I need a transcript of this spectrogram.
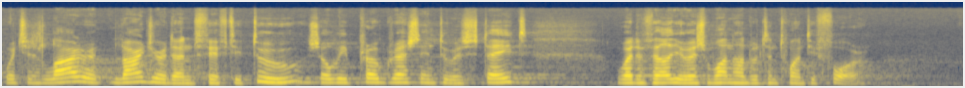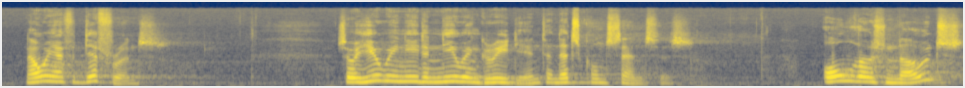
which is larger, larger than 52. So we progress into a state where the value is 124. Now we have a difference. So here we need a new ingredient, and that's consensus. All those nodes,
